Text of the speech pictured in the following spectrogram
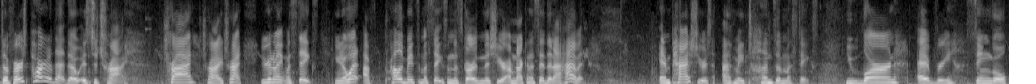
The first part of that though is to try. Try, try, try. You're gonna make mistakes. You know what? I've probably made some mistakes in this garden this year. I'm not gonna say that I haven't. In past years, I've made tons of mistakes. You learn every single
